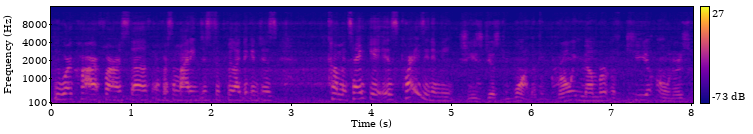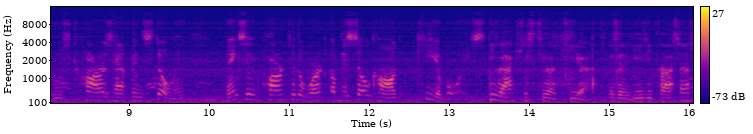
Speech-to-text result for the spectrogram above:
we work hard for our stuff, and for somebody just to feel like they can just come and take it is crazy to me. She's just one of a growing number of Kia owners whose cars have been stolen, thanks in part to the work of the so-called Kia Boys. You actually steal a Kia. Is it an easy process?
